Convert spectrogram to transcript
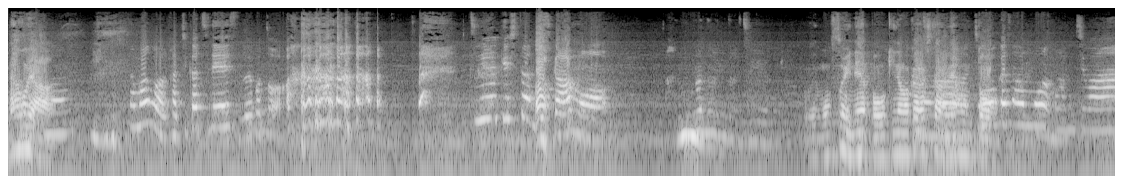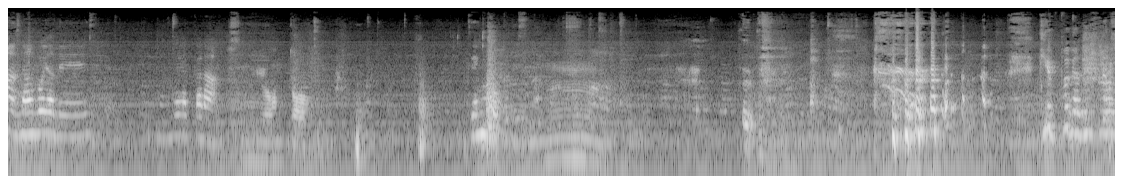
名古屋。卵はカチカチです。どういうこと？梅雨明けしたんですか？もこれも遅いね、やっぱ沖縄う。からしたらね、ほん鶴と。岡さんも、こんにちは。名古屋です。名古屋から。すごいよ、ほんと。全国ですね。うーん。ゲップが出そうになる。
